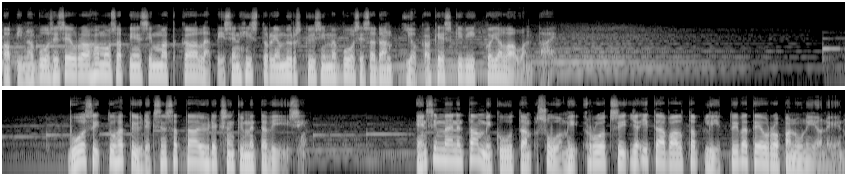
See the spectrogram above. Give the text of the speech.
Apinan vuosi seuraa homo sapiensin matkaa läpi sen historian myrskyisimmän vuosisadan joka keskiviikko ja lauantai. Vuosi 1995. Ensimmäinen tammikuuta Suomi, Ruotsi ja Itävalta liittyivät Euroopan unioniin.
